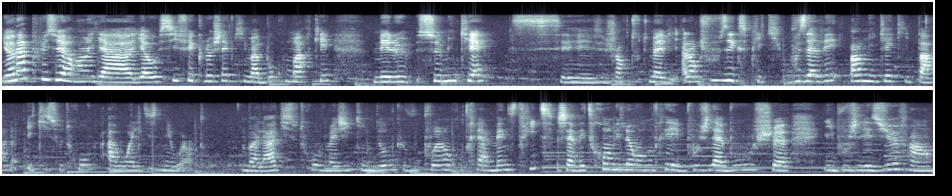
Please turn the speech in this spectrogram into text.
Il y en a plusieurs, hein. il, y a, aussi Fée Clochette qui m'a beaucoup marqué, mais le, ce Mickey, c'est genre toute ma vie. Alors je vous explique, vous avez un Mickey qui parle et qui se trouve à Walt Disney World. Voilà, qui se trouve au Magic Kingdom, que vous pourrez rencontrer à Main Street. J'avais trop envie de le rencontrer, il bouge la bouche, euh, il bouge les yeux, enfin...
